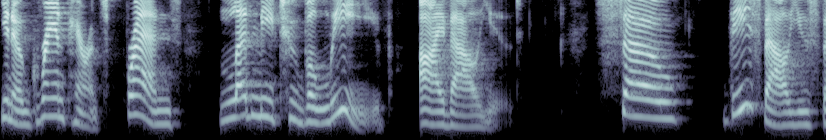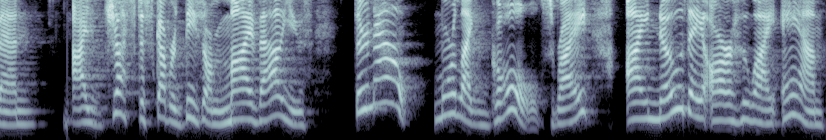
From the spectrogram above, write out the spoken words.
you know, grandparents, friends, led me to believe I valued. So these values, then, I just discovered these are my values. They're now more like goals, right? I know they are who I am,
